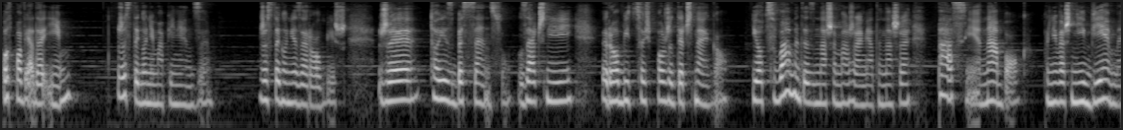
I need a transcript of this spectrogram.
podpowiada im, że z tego nie ma pieniędzy, że z tego nie zarobisz, że to jest bez sensu. Zacznij robić coś pożytecznego. I odsuwamy te nasze marzenia, te nasze pasje na bok, ponieważ nie wiemy,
